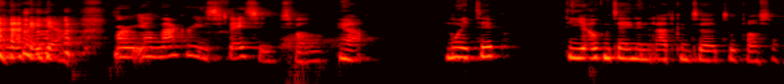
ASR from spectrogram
ja. Maar ja, maak er iets feestelijks van. ja, mooie tip. Die je ook meteen inderdaad kunt eh, toepassen.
